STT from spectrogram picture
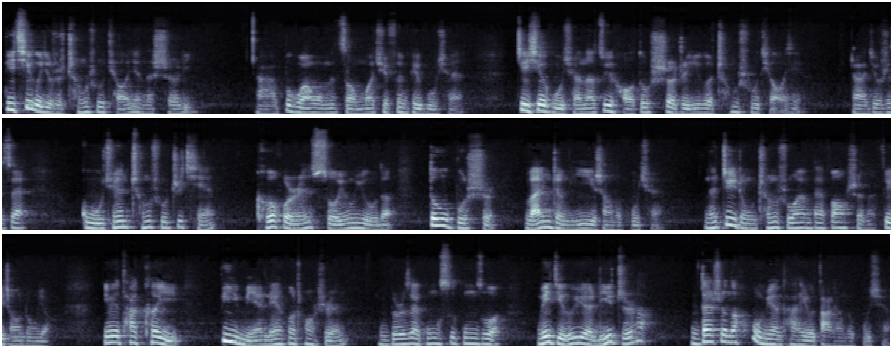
第七个就是成熟条件的设立啊，不管我们怎么去分配股权，这些股权呢最好都设置一个成熟条件啊，就是在股权成熟之前，合伙人所拥有的都不是完整意义上的股权。那这种成熟安排方式呢非常重要。因为它可以避免联合创始人，你比如在公司工作没几个月离职了，但是呢后面他还有大量的股权，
